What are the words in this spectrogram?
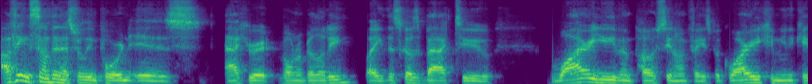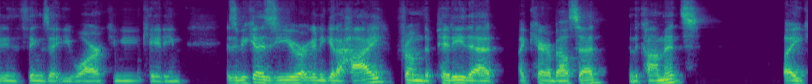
I think something that's really important is accurate vulnerability. Like this goes back to why are you even posting on Facebook? Why are you communicating the things that you are communicating? Is it because you are going to get a high from the pity that, like Carabelle said in the comments? like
